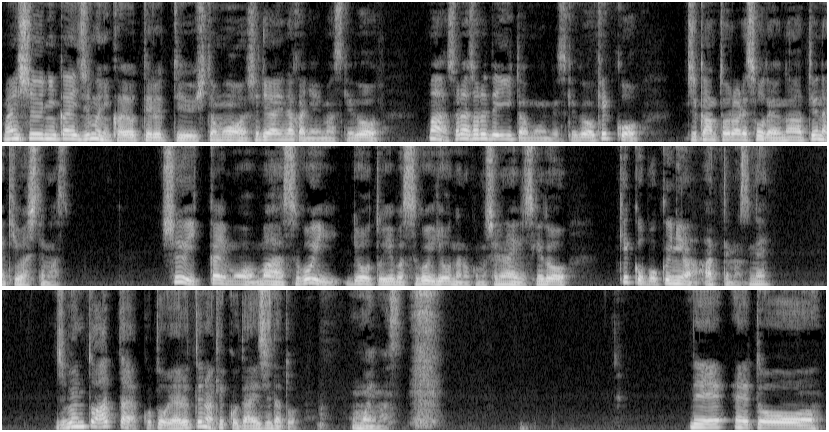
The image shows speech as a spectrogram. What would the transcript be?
毎週2回ジムに通ってるっていう人も知り合いの中にはいますけど、まあ、それはそれでいいとは思うんですけど、結構時間取られそうだよなっていうような気はしてます。週1回も、まあ、すごい量といえばすごい量なのかもしれないですけど、結構僕には合ってますね。自分と合ったことをやるっていうのは結構大事だと思います。で、えっ、ー、と、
